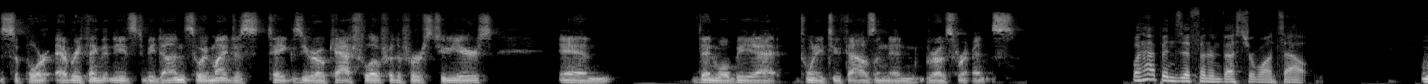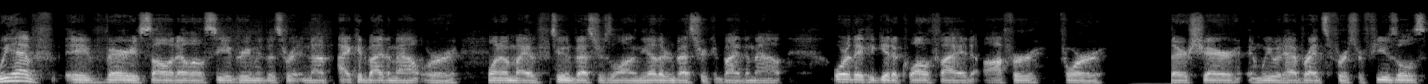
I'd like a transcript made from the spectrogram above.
support everything that needs to be done. So we might just take zero cash flow for the first two years, and then we'll be at twenty two thousand in gross rents. What happens if an investor wants out? We have a very solid LLC agreement that's written up. I could buy them out, or one of them, I have two investors along, the other investor could buy them out, or they could get a qualified offer for their share, and we would have rights first refusals.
